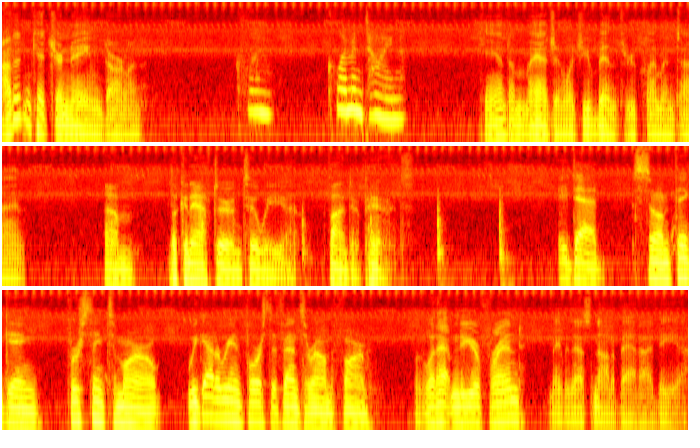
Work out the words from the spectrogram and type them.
I didn't catch your name, darling. Clem... Clementine. Can't imagine what you've been through, Clementine. I'm looking after her until we uh, find her parents. Hey, Dad. So I'm thinking, first thing tomorrow, we gotta reinforce the fence around the farm. With what happened to your friend? Maybe that's not a bad idea.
